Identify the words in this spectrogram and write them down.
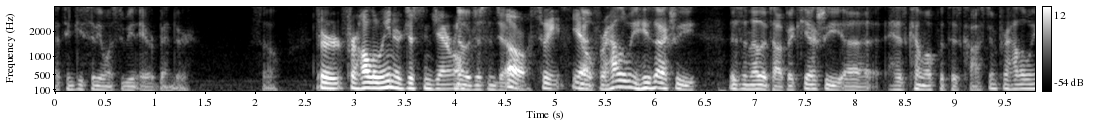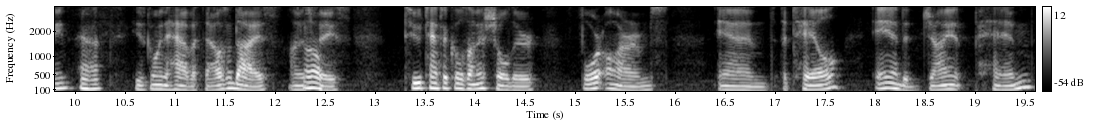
I think he said he wants to be an Airbender. So for for Halloween or just in general? no, just in general. Oh, sweet. Yeah. No, for Halloween, he's actually. This is another topic. He actually uh, has come up with his costume for Halloween. Uh-huh. He's going to have a thousand eyes on his Oh. face, two tentacles on his shoulder, four arms, and a tail, and a giant pen.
